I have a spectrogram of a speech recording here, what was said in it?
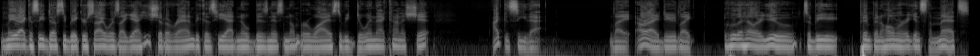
maybe I could see Dusty Baker's side where it's like, yeah, he should have ran because he had no business number wise to be doing that kind of shit. I could see that. Like, all right, dude, like, who the hell are you to be pimping homer against the Mets,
